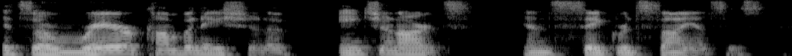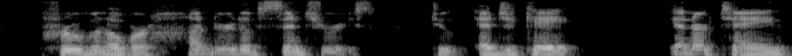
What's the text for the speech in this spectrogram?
It's a rare combination of ancient arts and sacred sciences proven over hundreds of centuries to educate, entertain,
